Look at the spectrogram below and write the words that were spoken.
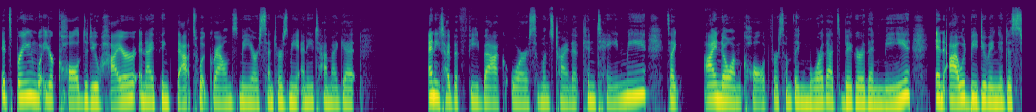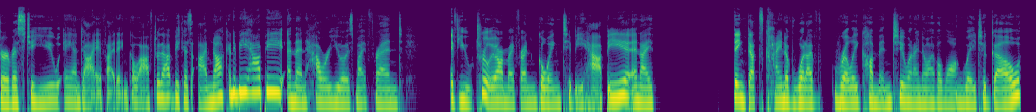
it's bringing what you're called to do higher and i think that's what grounds me or centers me anytime i get any type of feedback or someone's trying to contain me it's like i know i'm called for something more that's bigger than me and i would be doing a disservice to you and i if i didn't go after that because i'm not going to be happy and then how are you as my friend if you truly are my friend going to be happy. And i think that's kind of what I've really come into and I know I have a long way to go.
